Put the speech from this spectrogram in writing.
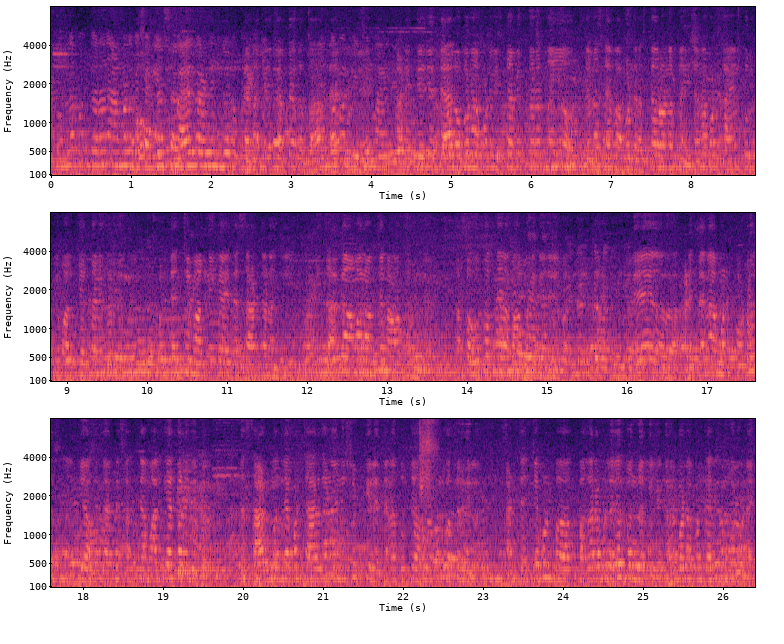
माहिती. आणि ते जे त्या लोकांना आपण विस्थापित करत नाही आहोत त्यांना साहेब आपण रस्त्यावर आणत नाही त्यांना आपण कायमस्वरूपी मालकी हक्काने घर देतो पण त्यांची मागणी काय त्या साठ जणांची? की जागा आम्हाला आमच्या नावात करून द्या. असं होतच नाही ना महापालिकेच्या. ते आणि त्यांना आपण क्वार्टर जे होत आहे ते स- त्या मालकी हक्काने देतो तर साठमधल्या पण चार जणांनी शिफ्ट केले त्यांना तुमच्या पण पत्र दिलं. आणि त्यांचे पण पगार आपण लगेच बंद केले. घरपट आपण काय थांबवलं नाही.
